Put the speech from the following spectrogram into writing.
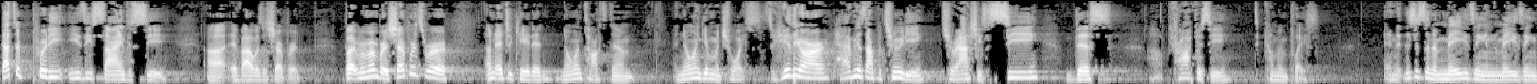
that's a pretty easy sign to see uh, if I was a shepherd. But remember, shepherds were uneducated, no one talked to them, and no one gave them a choice. So here they are having this opportunity to actually see this uh, prophecy to come in place. And this is an amazing, amazing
